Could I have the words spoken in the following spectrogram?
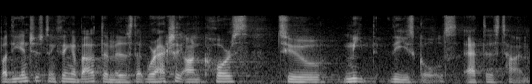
But the interesting thing about them is that we're actually on course to meet these goals at this time.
